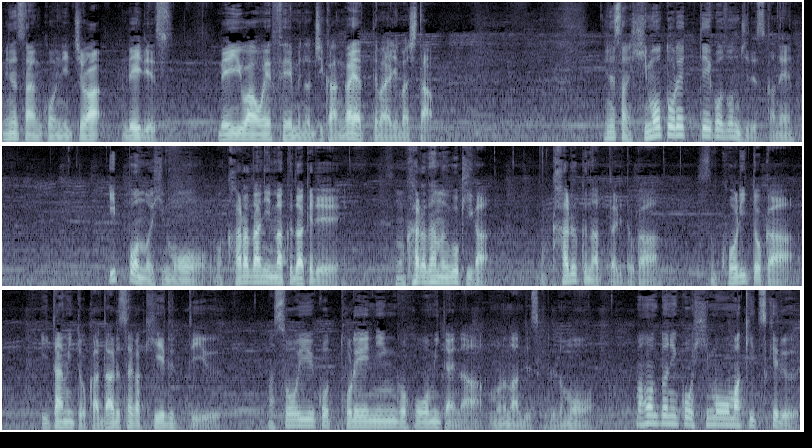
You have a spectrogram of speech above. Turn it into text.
皆さんこんにちは。レイです。レイワオ FM の時間がやってまいりました。皆さん紐トレってご存知ですかね？1本の紐を体に巻くだけで体の動きが軽くなったりとかその凝りとか痛みとかだるさが消えるっていう、まあ、そういうこうトレーニング法みたいなものなんですけれども、まあ、本当にこう紐を巻きつける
